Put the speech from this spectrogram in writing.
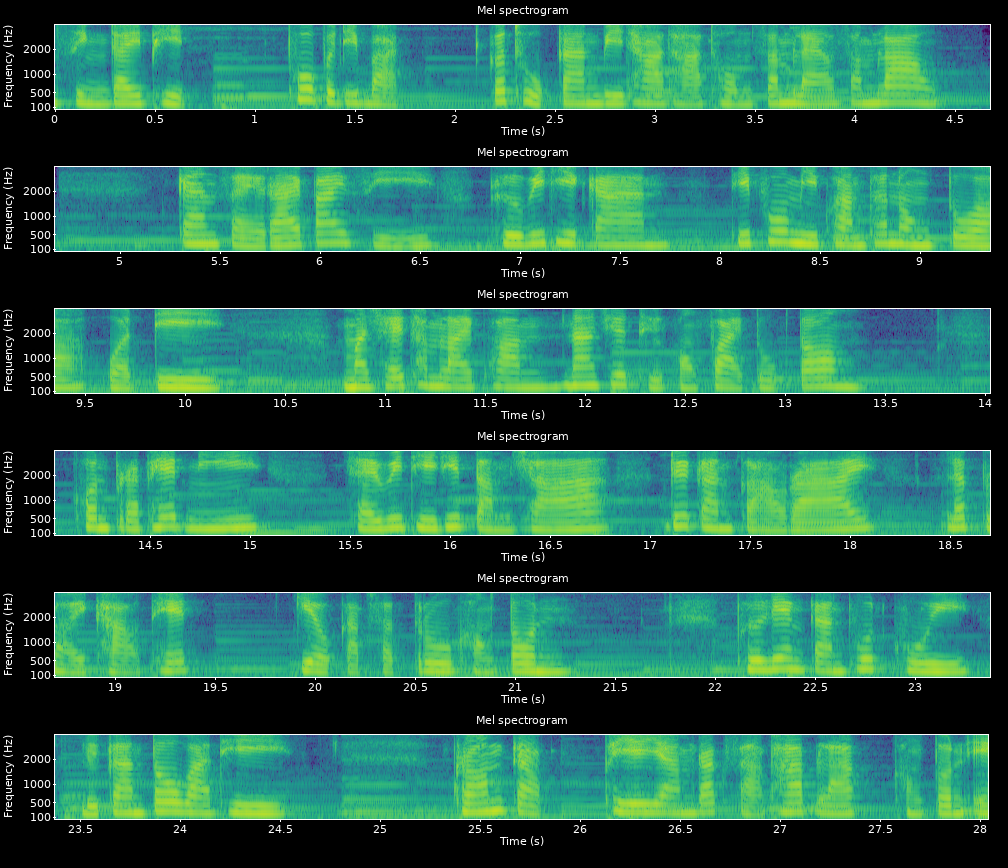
ำสิ่งใดผิด ผู้ปฏิบัติก็ถูกการบีทาถาถมซ้ำแล้วซ้ำเล่า การใส่ร้ายป้ายสีคือวิธีการที่ผู้มีความทะนงตัวอวดดี มาใช้ทำลายความน่าเชื่อถือของฝ่ายถูกต้อง คนประเภทนี้ใช้วิธีที่ต่ำช้าด้วยการกล่าวร้าย และปล่อยข่าวเท็จ เกี่ยวกับศัตรูของตน เพื่อเลี่ยงการพูดคุยหรือการโต้วาที พร้อมกับพยายามรักษาภาพลักษณ์ของตนเอ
